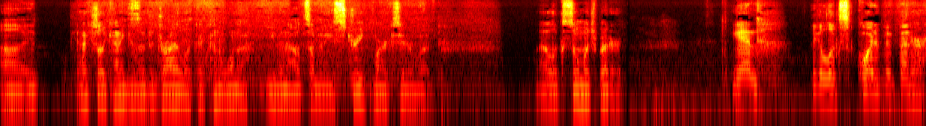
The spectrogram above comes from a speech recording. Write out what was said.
Uh, it actually kind of gives it a dry look. I kind of want to even out some of these streak marks here, but that looks so much better. And I think it looks quite a bit better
